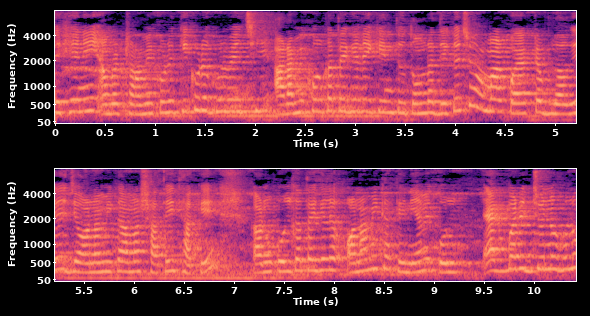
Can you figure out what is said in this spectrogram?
দেখে নিই আমরা ট্রামে করে কি করে ঘুরেছি আর আমি কলকাতায় গেলেই কিন্তু তোমরা দেখেছ আমার কয়েকটা ব্লগে যে অনামিকা আমার সাথেই থাকে। কারণ কলকাতায় গেলে অনামিকাকে নিয়ে আমি কল একবারের জন্য হলো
